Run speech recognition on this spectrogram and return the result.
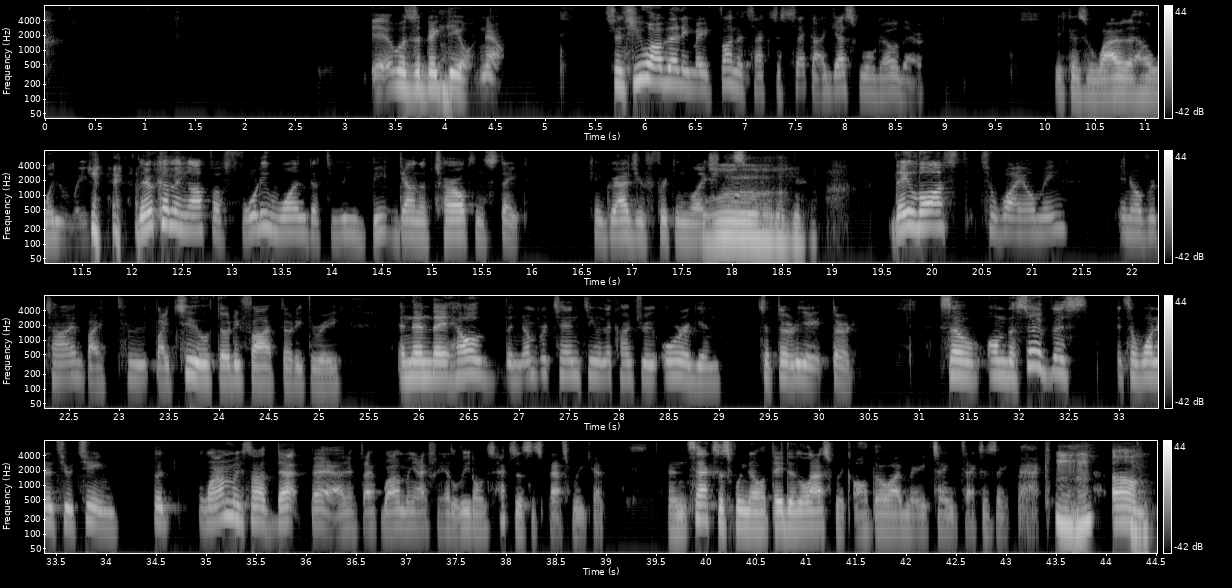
It was a big deal. Now, since you already made fun of Texas Tech, I guess we'll go there. Because why the hell wouldn't we? They're coming off a 41 to 3 beat down of Tarleton State. Congratulations. Ooh. They lost to Wyoming in overtime by through by two, 35-33. And then they held the number 10 team in the country, Oregon, to 38-30. So on the surface, it's a one and two team, Wyoming's not that bad. In fact, Wyoming actually had a lead on Texas this past weekend. And Texas, we know what they did last week, although I maintain Texas ain't back. Mm-hmm. Um,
